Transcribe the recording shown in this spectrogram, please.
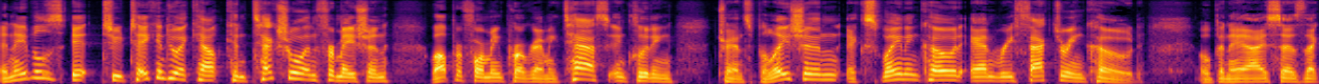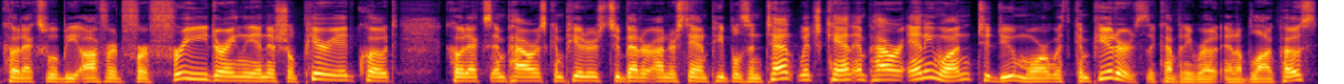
enables it to take into account contextual information while performing programming tasks, including transpilation, explaining code, and refactoring code. OpenAI says that Codex will be offered for free during the initial period. Quote, Codex empowers computers to better understand people's intent, which can empower anyone to do more with computers, the company wrote in a blog post.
